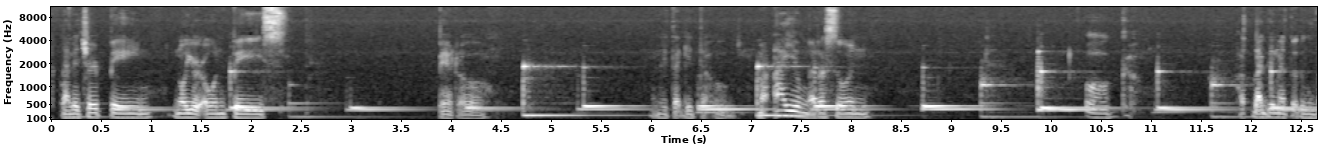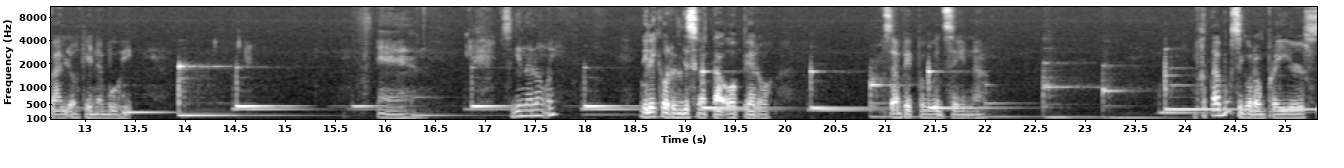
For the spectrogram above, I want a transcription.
Acknowledge your pain know your own pace pero manita kita og maayo nga rason og hatdagan nato og value ang kinabuhi. And sige na lang oy dili ko religious nga tao pero some people would say na makatabang siguro ang prayers.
